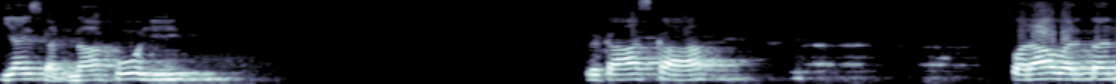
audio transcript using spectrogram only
या इस घटना को ही प्रकाश का परावर्तन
